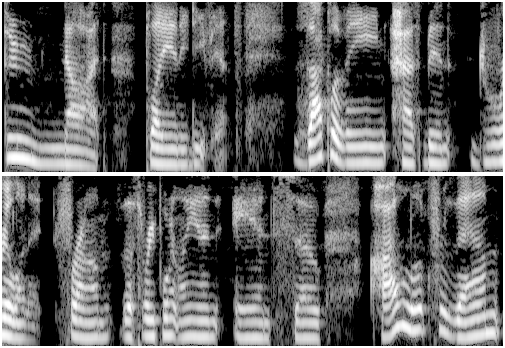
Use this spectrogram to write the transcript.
do not play any defense. Zach LaVine has been drilling it from the three point land, and so I look for them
